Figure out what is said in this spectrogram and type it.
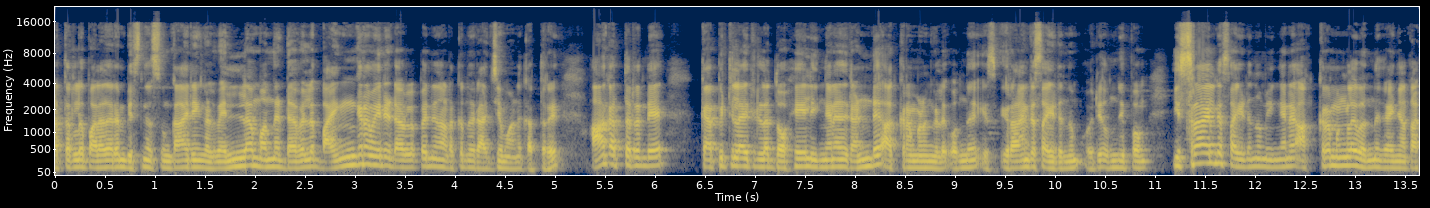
ഖത്തറിൽ പലതരം ബിസിനസ്സും കാര്യങ്ങളും എല്ലാം വന്ന് ഡെവലപ്പ് ഭയങ്കരമായിട്ട് ഡെവലപ്മെന്റ് നടക്കുന്ന രാജ്യമാണ് ഖത്തർ ആ ഖത്തറിന്റെ ക്യാപിറ്റലായിട്ടുള്ള ദൊഹയിൽ ഇങ്ങനെ രണ്ട് ആക്രമണങ്ങൾ ഒന്ന് ഇറാന്റെ സൈഡിൽ നിന്നും ഒരു ഒന്നിപ്പം ഇസ്രായേലിന്റെ സൈഡിൽ നിന്നും ഇങ്ങനെ ആക്രമണങ്ങൾ വന്നു കഴിഞ്ഞാൽ ആ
